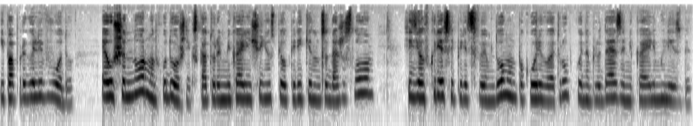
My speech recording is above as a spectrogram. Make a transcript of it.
и попрыгали в воду. Эушен Норман, художник, с которым Микаэль еще не успел перекинуться даже словом, сидел в кресле перед своим домом, покуривая трубку и наблюдая за Микаэлем и Лизбет.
